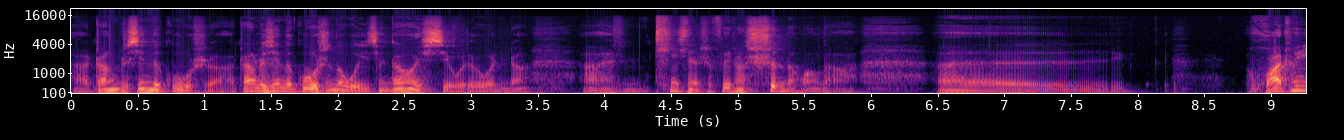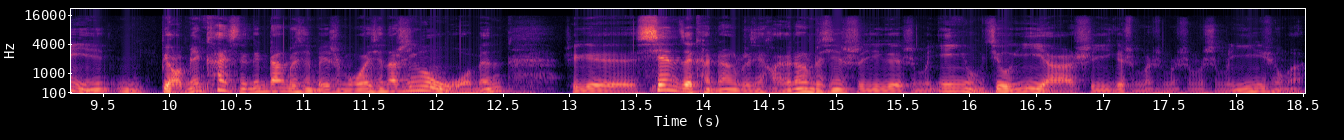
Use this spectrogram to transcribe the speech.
啊张志新的故事啊。张志新的故事呢，我以前刚好写过这个文章啊，听起来是非常瘆得慌的啊。呃，华春莹表面看起来跟张志新没什么关系，那是因为我们这个现在看张志新，好像张志新是一个什么英勇就义啊，是一个什么什么什么什么英雄啊。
